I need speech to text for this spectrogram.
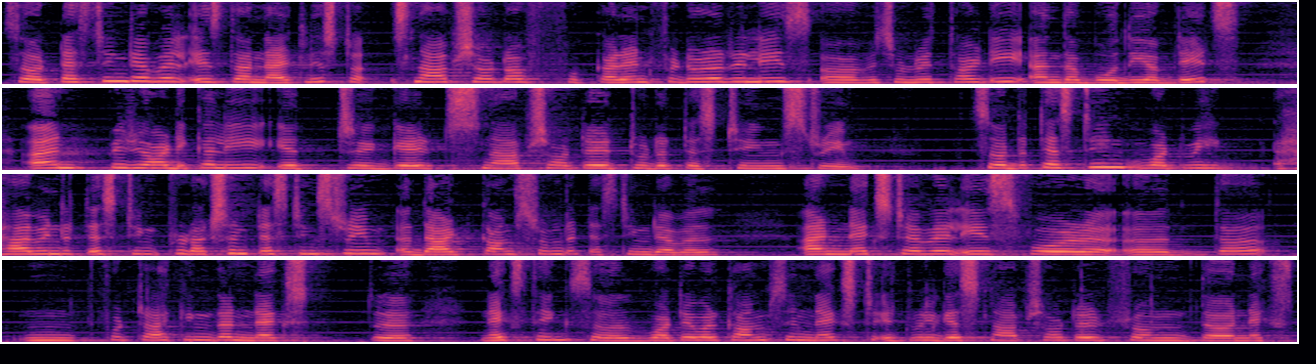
So testing devel is the nightly snapshot of current Fedora release, uh, which will be 30, and the Bodhi updates. And periodically, it gets snapshotted to the testing stream. So the testing, what we have in the testing, production testing stream, uh, that comes from the testing devel. And next devel is for uh, the, mm, for tracking the next, uh, next thing. So whatever comes in next, it will get snapshotted from the next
